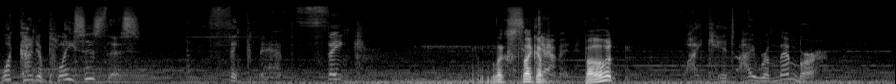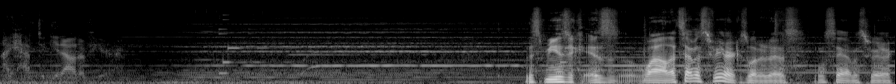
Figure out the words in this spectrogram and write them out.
What kind of place is this? Think, man. Think. Looks like a it. boat. Why can't I remember? I have to get out of here. This music is wow. That's atmospheric, is what it is. We'll say atmospheric.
